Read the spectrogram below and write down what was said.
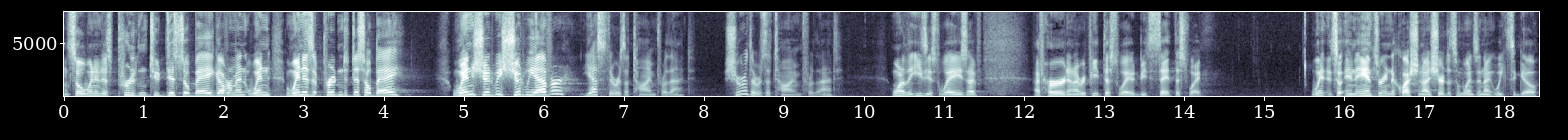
And so, when it is prudent to disobey government, when, when is it prudent to disobey? When should we? Should we ever? Yes, there is a time for that. Sure, there is a time for that. One of the easiest ways I've, I've heard, and I repeat this way, would be to say it this way. When, so, in answering the question, I shared this on Wednesday night weeks ago.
